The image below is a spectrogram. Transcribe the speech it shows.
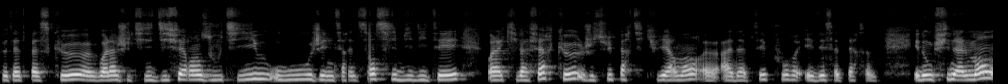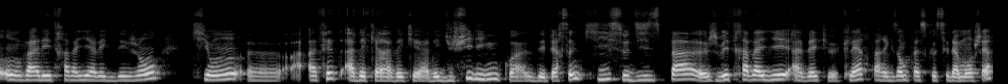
peut-être parce que voilà, j'utilise différents outils ou j'ai une certaine sensibilité, voilà, qui va faire que je suis particulièrement adaptée pour aider cette personne. Et donc finalement, on va aller travailler avec des gens qui ont euh, fait avec avec avec du feeling quoi. Des personnes qui se disent pas euh, je vais travailler avec euh, Claire par exemple parce que c'est la moins chère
